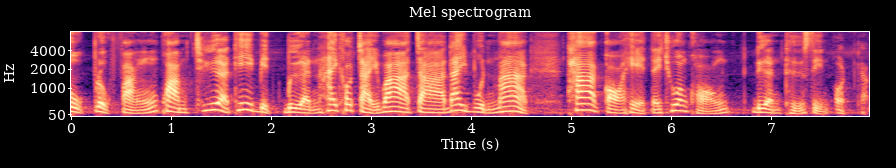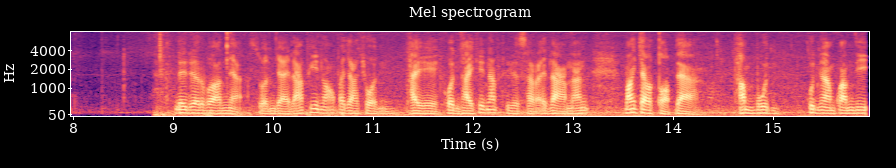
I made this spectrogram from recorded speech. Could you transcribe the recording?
ถูกปลูกฝังความเชื่อที่บิดเบือนให้เข้าใจว่าจะได้บุญมาก ถ้าก่อเหตุในช่วงของเดือนถือศีลอดครับ ในเดือนรอมฎอนเนี่ยส่วนใหญ่แล้วพี่น้องประชาชนไทยคนไทยที่นับถือศาสนาอิสลามนั้น มักจะประกอบแต่ทำบุญคุณงามความดี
